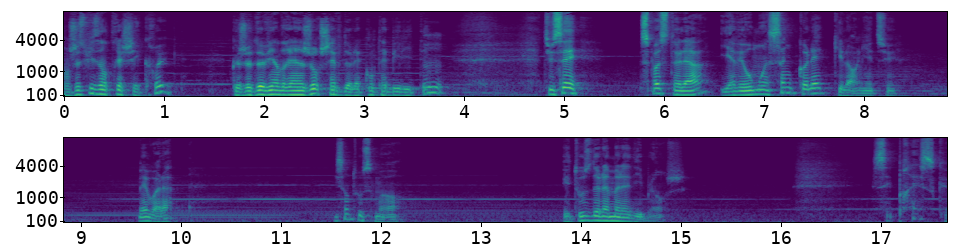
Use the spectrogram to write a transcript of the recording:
quand je suis entré chez Krug, que je deviendrais un jour chef de la comptabilité Mm. Tu sais, ce poste-là, il y avait au moins 5 collègues qui lorgnaient dessus. Mais voilà. Ils sont tous morts. Et tous de la maladie blanche. C'est presque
